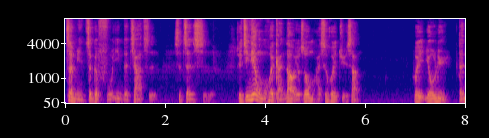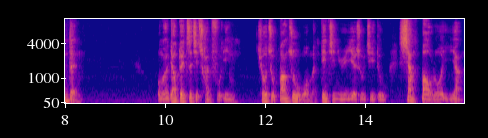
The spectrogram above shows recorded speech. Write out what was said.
证明这个福音的价值是真实的。所以今天我们会感到，有时候我们还是会沮丧、会忧虑等等。我们要对自己传福音，求主帮助我们定睛于耶稣基督，像保罗一样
